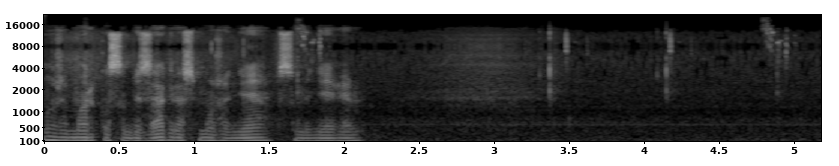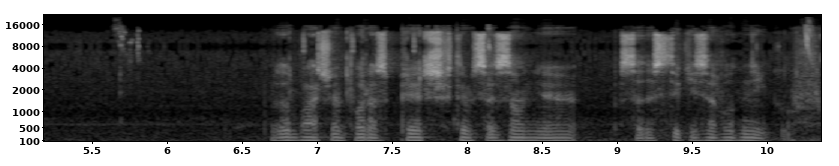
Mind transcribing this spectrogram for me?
Może Marko sobie zagrasz, może nie, w sumie nie wiem. Zobaczmy po raz pierwszy w tym sezonie statystyki zawodników.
